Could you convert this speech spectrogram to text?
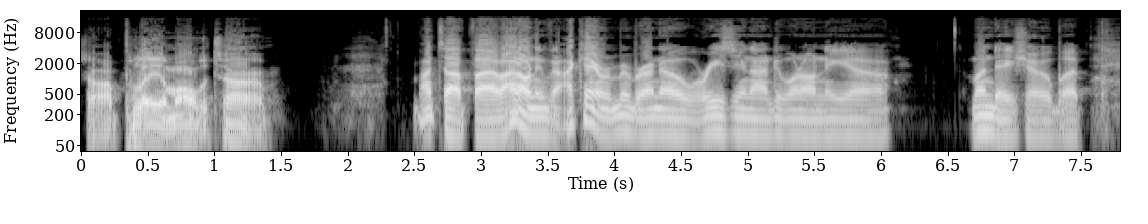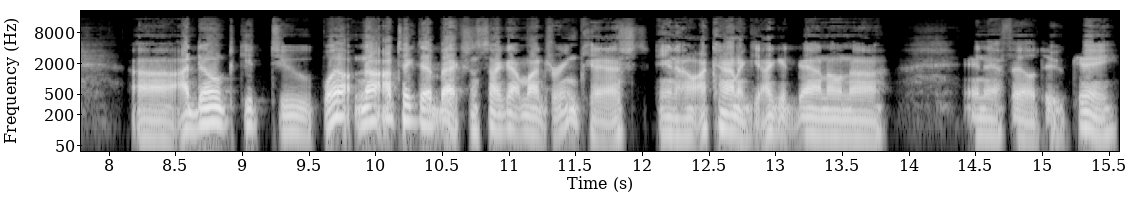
So I play them all the time. My top five, I don't even, I can't remember. I know Reezy and I do one on the uh, Monday show, but uh, I don't get to, well, no, I'll take that back. Since I got my Dreamcast, you know, I kind of, I get down on uh, NFL 2K,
